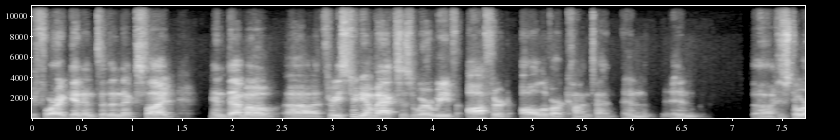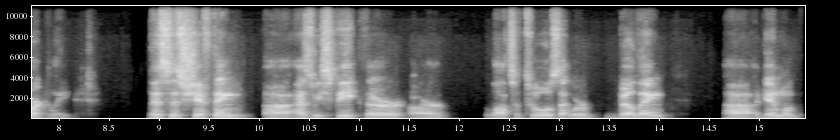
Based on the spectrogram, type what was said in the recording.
before I get into the next slide and demo, uh, 3D Studio Max is where we've authored all of our content and, and uh, historically. This is shifting uh, as we speak. There are lots of tools that we're building. Uh, again, we'll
